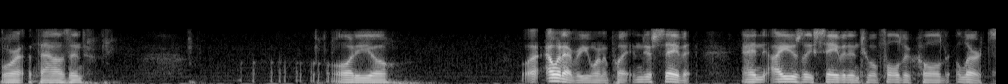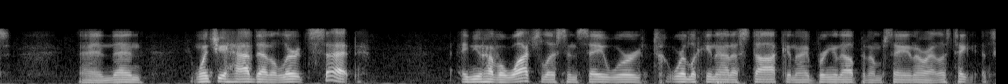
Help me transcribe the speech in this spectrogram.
for a thousand. Audio. Whatever you want to put and just save it. And I usually save it into a folder called alerts. And then once you have that alert set and you have a watch list and say we're we're looking at a stock and I bring it up and I'm saying all right let's take let's,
